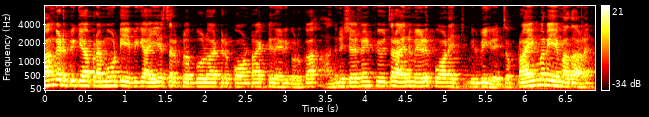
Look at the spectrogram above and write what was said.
പങ്കെടുപ്പിക്കുക പ്രൊമോട്ട് ചെയ്യിപ്പിക്കുക ഐ എസ് എൽ ക്ലബ്ബുകളുമായിട്ടൊരു കോൺട്രാക്ട് നേടിക്കൊടുക്കുക. അതിനുശേഷം ഇൻ ഫ്യൂച്ചർ അതിന് മേളിൽ പോകാൻ it will be great so primary aim അതാണ്.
